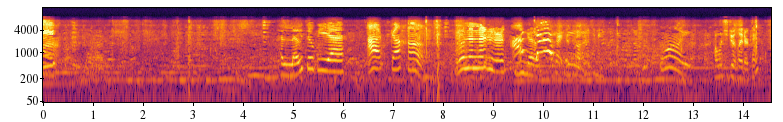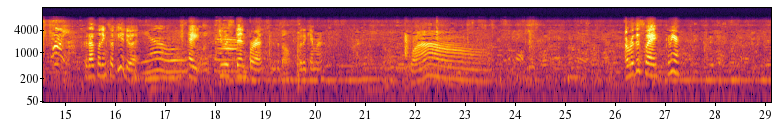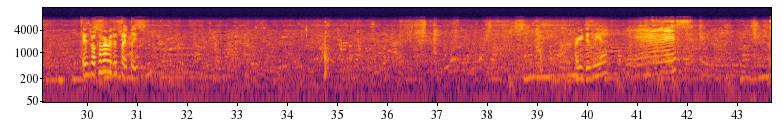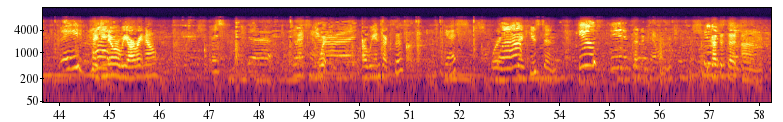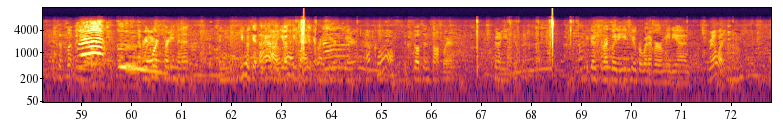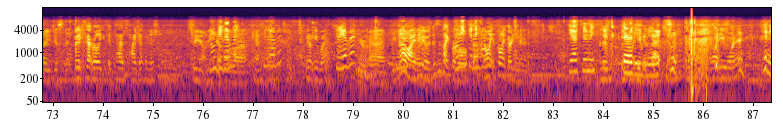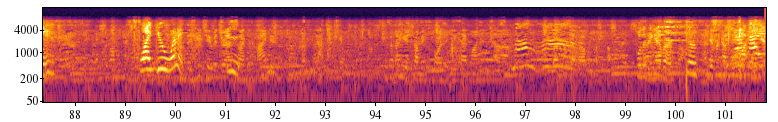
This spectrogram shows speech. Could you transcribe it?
Hello, Sophia. I got her. No, no, no, no, no. Okay, Isabel, give it to me. Why? I'll let you do it later, okay? Why? Because I was letting Sophia do it. No. Hey, do a spin for us, Isabel, for the camera. Wow. Over this way. Come here. Isabel, come over this way, please. Are you dizzy yet? Yes. Hey, do you know where we are right now? Restaurant. What- Are we in Texas? Yes. We're in Houston. Houston. Send a camera. We got this at um, it's a flip video. It Ooh. records 30 minutes, and you, you hook it like as a Oh, USB port, okay. you hook it right to your computer. Oh, cool. It's built-in software. Put it on YouTube. It goes directly to YouTube or whatever media. Really? Mhm. So you just. But it's got really, it has high definition. So you don't need Can that have little uh, it? Can I have camera. You don't need what? Can I have it? Your, uh, No, I do. This is like for Mommy, little can stuff. It's only, it's only 30 minutes. Yeah, it's only And there's, there's 30 give it minutes. Why do you want it? Penny. Why do you want it? The YouTube address so I can find it. Because I know you had told me before that you had one and um, you Mom. looked stuff up. Well, the thing never, is, No. I never got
